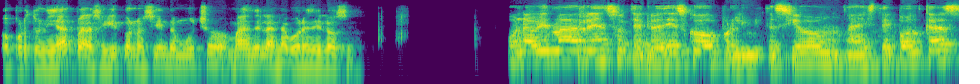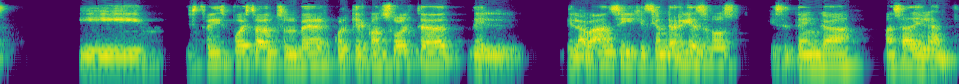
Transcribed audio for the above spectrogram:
oportunidad para seguir conociendo mucho más de las labores del OCE. Una vez más, Renzo, te agradezco por la invitación a este podcast y estoy dispuesto a resolver cualquier consulta del, del avance y gestión de riesgos que se tenga más adelante.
